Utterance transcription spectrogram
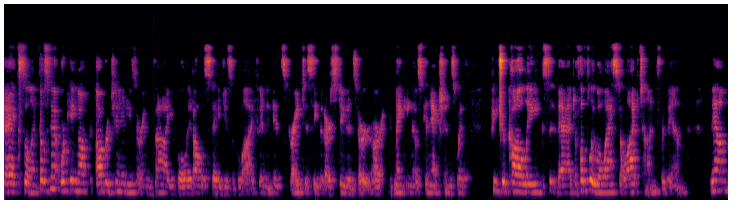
Excellent. Those networking op- opportunities are invaluable at all stages of life. And it's great to see that our students are, are making those connections with future colleagues that hopefully will last a lifetime for them. Now,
